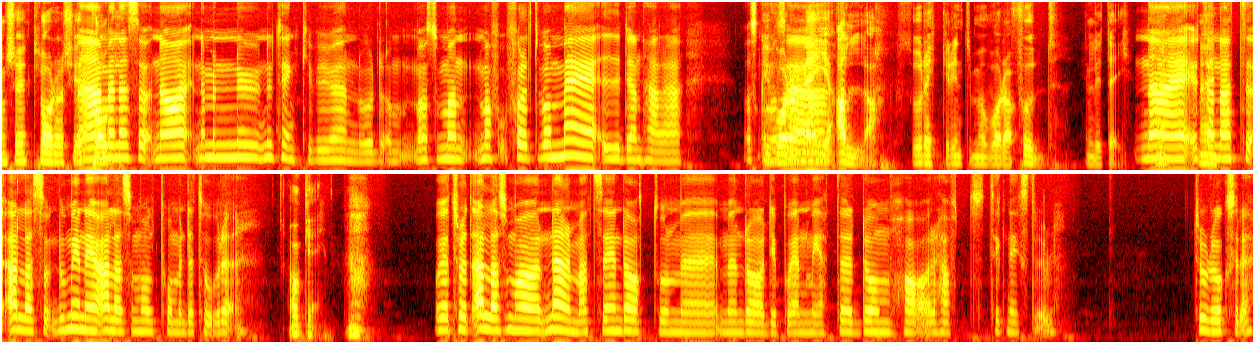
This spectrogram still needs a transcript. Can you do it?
Kanske klarar sig ett Nej tag. men, alltså, nej, nej, men nu, nu tänker vi ju ändå, de, alltså man, man får, för att vara med i den här, vad ska Vi man vara säga? med i alla så räcker det inte med att vara född enligt dig. Nej, utan att alla som, då menar jag alla som hållit på med datorer. Okej. Och jag tror att alla som har närmat sig en dator med, med en radie på en meter, de har haft teknikstrul. Tror du också det?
